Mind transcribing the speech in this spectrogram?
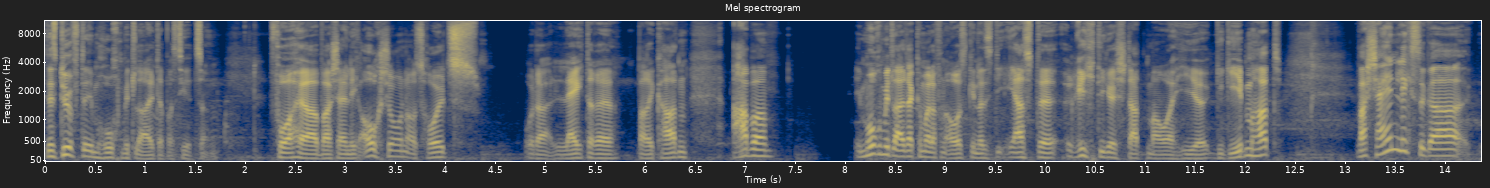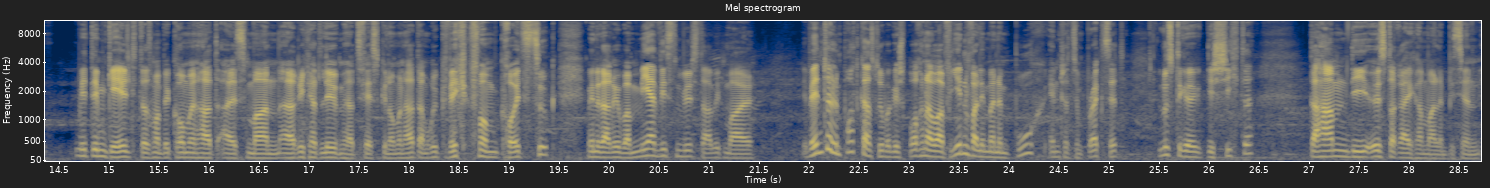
das dürfte im Hochmittelalter passiert sein. Vorher wahrscheinlich auch schon aus Holz oder leichtere Barrikaden, aber im Hochmittelalter kann man davon ausgehen, dass es die erste richtige Stadtmauer hier gegeben hat. Wahrscheinlich sogar mit dem Geld, das man bekommen hat, als man äh, Richard Löwenherz festgenommen hat am Rückweg vom Kreuzzug. Wenn du darüber mehr wissen willst, da habe ich mal eventuell im Podcast drüber gesprochen, aber auf jeden Fall in meinem Buch Entrance und Brexit. Lustige Geschichte. Da haben die Österreicher mal ein bisschen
